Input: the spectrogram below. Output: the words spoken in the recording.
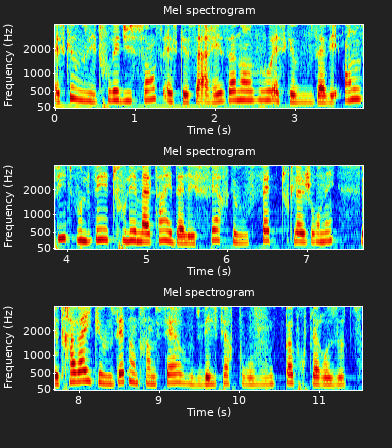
Est-ce que vous y trouvez du sens? Est-ce que ça résonne en vous? Est-ce que vous avez envie de vous lever tous les matins et d'aller faire ce que vous faites toute la journée? Le travail que vous êtes en train de faire, vous devez le faire pour vous, pas pour plaire aux autres.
